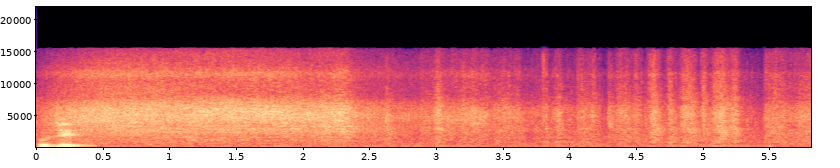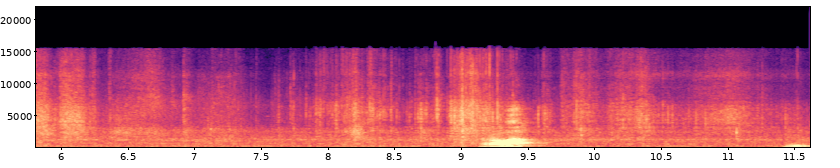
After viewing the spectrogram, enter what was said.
सूजी। रवा हम्म,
